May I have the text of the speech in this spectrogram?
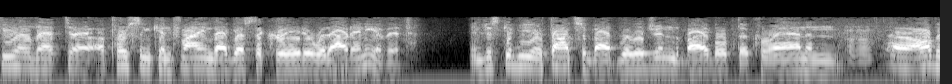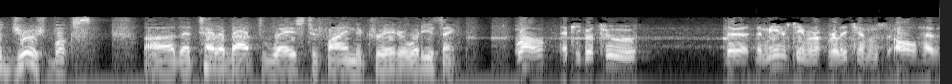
feel that a person can find, I guess, the Creator without any of it. And just give me your thoughts about religion, the Bible, the Quran, and mm-hmm. uh, all the Jewish books uh, that tell about ways to find the Creator. What do you think? Well, if you go through the, the mainstream religions all have,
